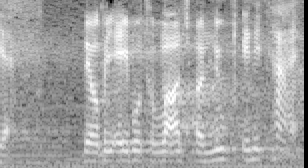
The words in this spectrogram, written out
Yes, they'll be able to launch a nuke anytime.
